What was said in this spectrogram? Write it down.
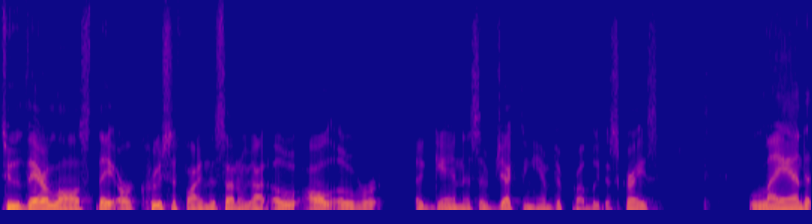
to their loss they are crucifying the son of god all over again and subjecting him to public disgrace land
